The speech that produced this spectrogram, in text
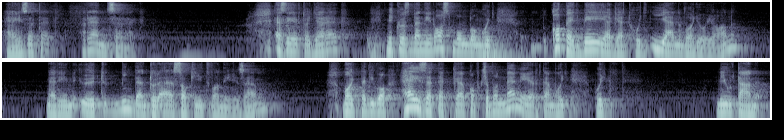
helyzetek, rendszerek. Ezért a gyerek, miközben én azt mondom, hogy kap egy bélyeget, hogy ilyen vagy olyan, mert én őt mindentől elszakítva nézem, majd pedig a helyzetekkel kapcsolatban nem értem, hogy, hogy miután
